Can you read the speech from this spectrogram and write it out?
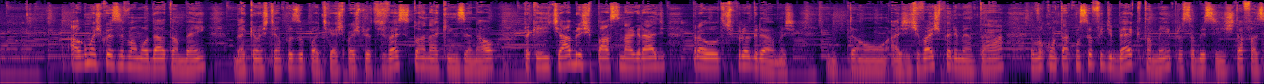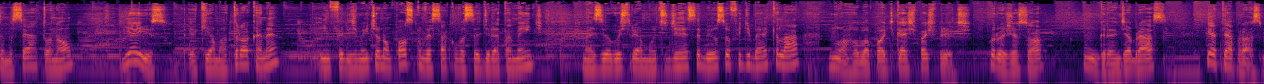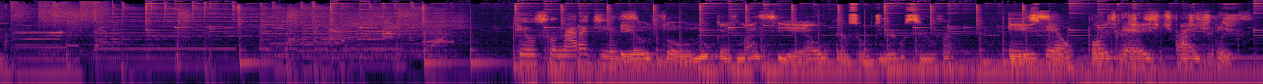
Algumas coisas vão mudar também. Daqui a uns tempos o podcast Pais Pretos vai se tornar quinzenal para que a gente abra espaço na grade para outros programas. Então a gente vai experimentar. Eu vou contar com seu feedback também para saber se a gente está fazendo certo ou não. E é isso. Aqui é uma troca, né? Infelizmente eu não posso conversar com você diretamente, mas eu gostaria muito de receber o seu feedback lá no arroba podcast Pais Pretos. Por hoje é só. Um grande abraço e até a próxima. Eu sou Nara Dias. Eu sou o Lucas Maciel. Eu sou o Diego Silva. Esse é o podcast Pais Pretos.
